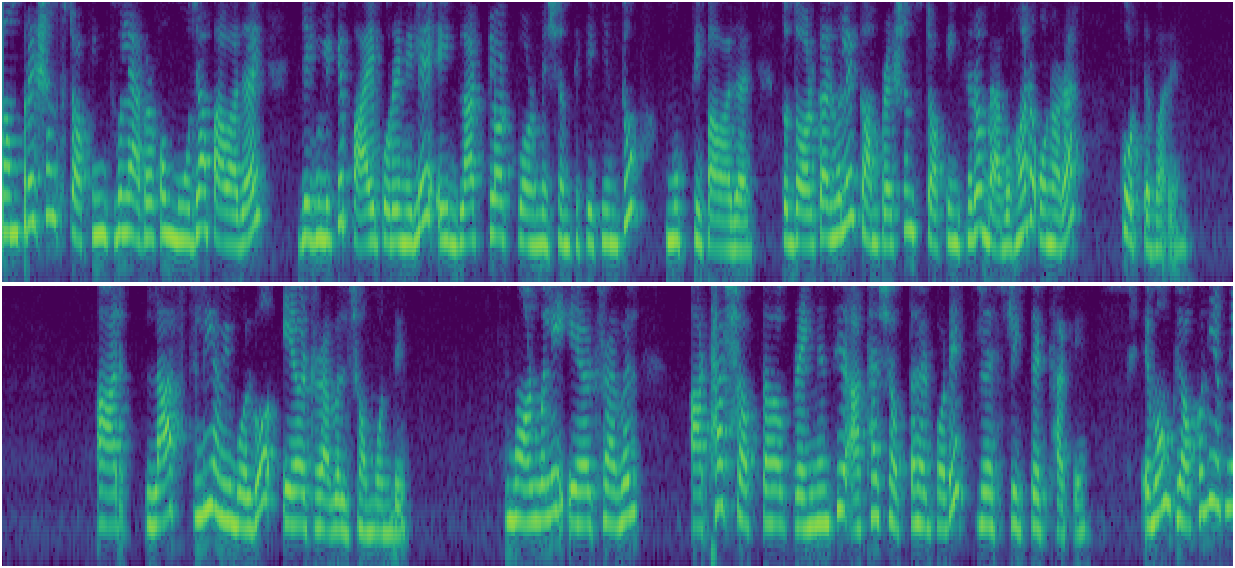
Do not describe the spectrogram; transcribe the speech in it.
কম্প্রেশন স্টকিংস বলে একরকম মোজা পাওয়া যায়, যেগুলিকে পায়ে পরে নিলে এই ব্লাড ক্লট ফর্মেশন থেকে কিন্তু মুক্তি পাওয়া যায়। তো দরকার হলে কম্প্রেশন স্টকিংসেরও ব্যবহার ওনারা করতে পারেন। আর লাস্টলি আমি বলব এয়ার ট্রাভেল সম্বন্ধে। নর্মালি এয়ার ট্রাভেল আঠাশ সপ্তাহ প্রেগনেন্সির আঠাশ সপ্তাহের পরে রেস্ট্রিক্টেড থাকে। এবং যখনই আপনি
